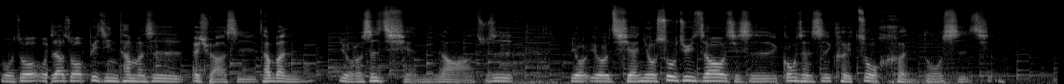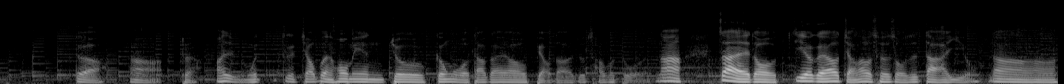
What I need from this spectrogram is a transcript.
我说我知道说，毕竟他们是 HRC，他们有的是钱，你知道吗？就是有有钱有数据之后，其实工程师可以做很多事情。对啊，啊，对啊，而且我这个脚本后面就跟我大概要表达的就差不多了。那再来的第二个要讲到车手是大意哦，那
